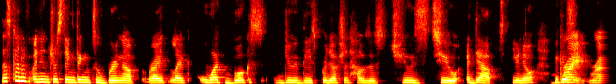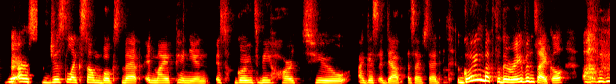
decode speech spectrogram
That's kind of an interesting thing to bring up, right? Like, what books do these production houses choose to adapt, you know? Because right, right. there are just like some books that, in my opinion, is going to be hard to, I guess, adapt, as I've said. Going back to the Raven Cycle, um,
